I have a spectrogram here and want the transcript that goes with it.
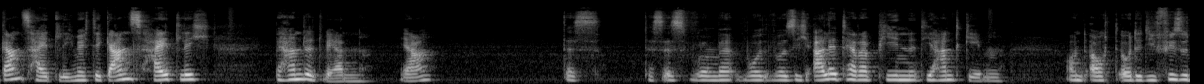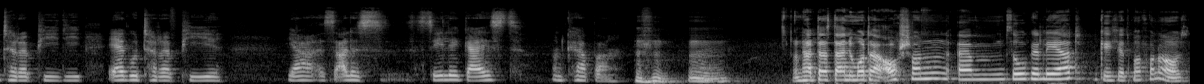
ganzheitlich, ich möchte ganzheitlich behandelt werden, ja. Das, das ist, wo, wo, wo sich alle Therapien die Hand geben. Und auch, oder die Physiotherapie, die Ergotherapie, ja, ist alles Seele, Geist und Körper. Mhm. Und hat das deine Mutter auch schon ähm, so gelehrt? Gehe ich jetzt mal von aus.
